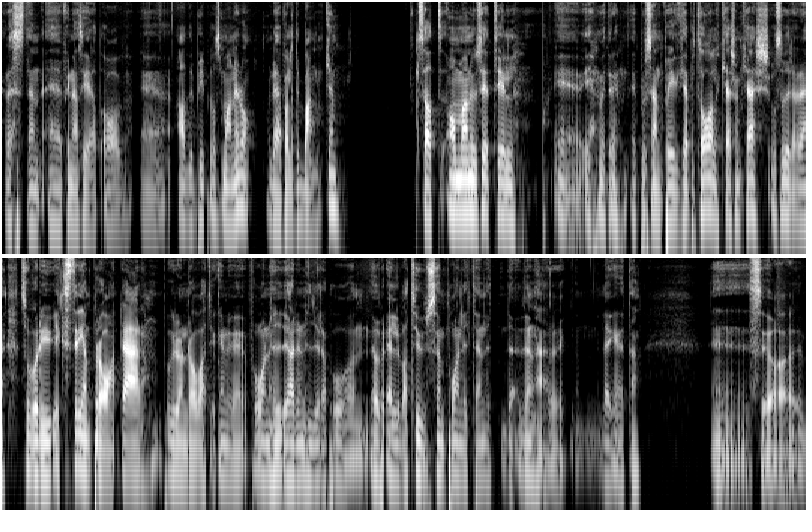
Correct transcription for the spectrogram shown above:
resten eh, finansierat av eh, other people's money då, och i det här fallet i banken. Så att om man nu ser till eh, vet det, procent på eget kapital, cash on cash och så vidare, så var det ju extremt bra där på grund av att jag kunde få en, jag hade en hyra på mm, över 11 000 på en liten, den här eh, lägenheten. Eh, så jag,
